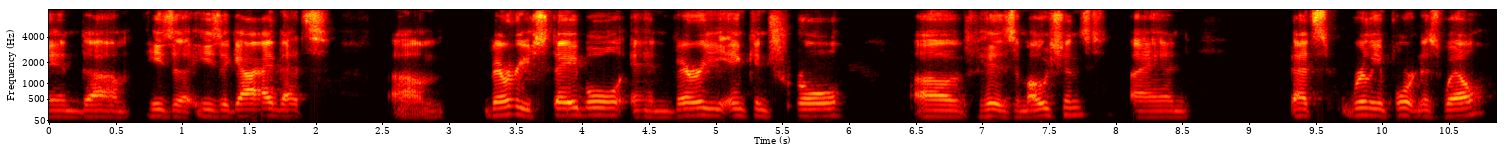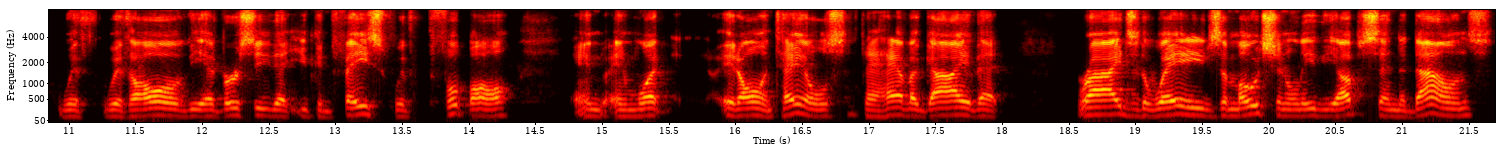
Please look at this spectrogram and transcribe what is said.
And um, he's a he's a guy that's um, very stable and very in control of his emotions, and that's really important as well. With with all of the adversity that you can face with football, and and what it all entails, to have a guy that rides the waves emotionally, the ups and the downs,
